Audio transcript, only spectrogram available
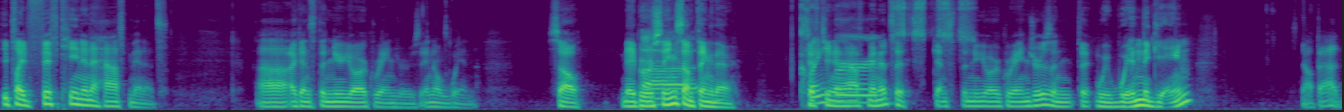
he played 15 and a half minutes uh, against the New York Rangers in a win. So maybe we're seeing Uh, something there. 15 and a half minutes against the New York Rangers and that we win the game. It's not bad.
